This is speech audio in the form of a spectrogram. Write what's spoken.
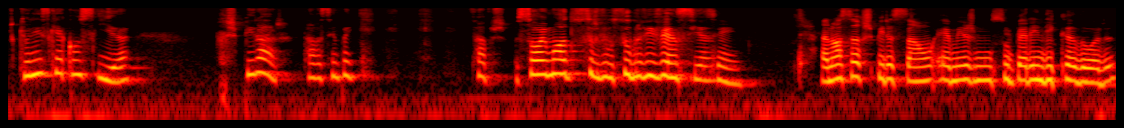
Porque eu nem sequer conseguia respirar. Estava sempre em. Sabes? Só em modo sobrevivência. Sim. A nossa respiração é mesmo um super indicador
